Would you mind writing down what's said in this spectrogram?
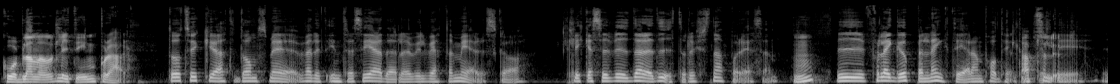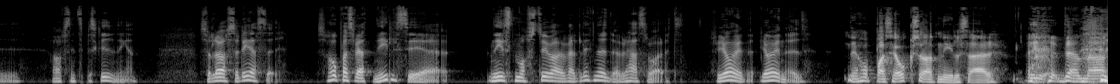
går bland annat lite in på det här. Då tycker jag att de som är väldigt intresserade eller vill veta mer ska klicka sig vidare dit och lyssna på det sen. Mm. Vi får lägga upp en länk till er podd helt enkelt i, i avsnittsbeskrivningen. Så löser det sig. Så hoppas vi att Nils är... Nils måste ju vara väldigt nöjd över det här svaret. För jag är, jag är nöjd. Det hoppas jag också att Nils är. Denna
